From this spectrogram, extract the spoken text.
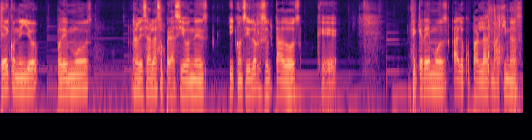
Y con ello podemos realizar las operaciones y conseguir los resultados que, que queremos al ocupar las máquinas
